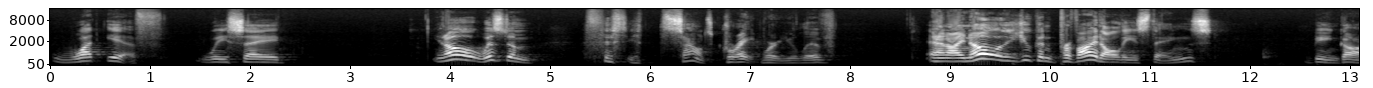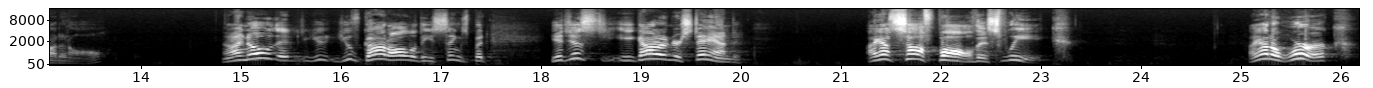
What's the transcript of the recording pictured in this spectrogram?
what if we say, you know, wisdom, it sounds great where you live. And I know that you can provide all these things, being God and all. And I know that you, you've got all of these things, but you just, you got to understand, I got softball this week. I got to work.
